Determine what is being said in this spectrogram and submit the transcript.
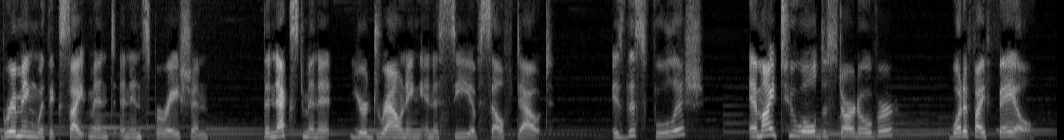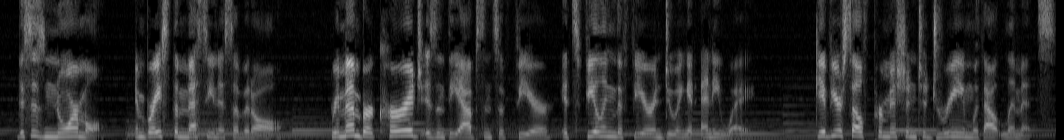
brimming with excitement and inspiration. The next minute, you're drowning in a sea of self-doubt. Is this foolish? Am I too old to start over? What if I fail? This is normal. Embrace the messiness of it all. Remember, courage isn't the absence of fear, it's feeling the fear and doing it anyway. Give yourself permission to dream without limits.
